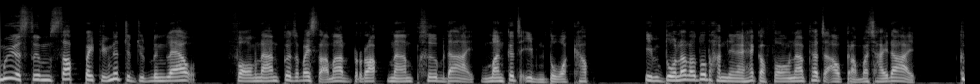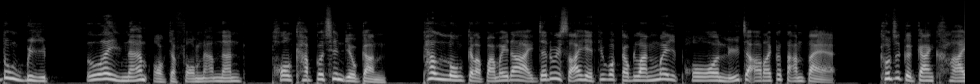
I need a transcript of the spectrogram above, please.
เมื่อซึมซับไปถึงนั่นจุดๆหนึ่งแล้ว ฟองน้ำก็จะไม่สามารถรับน้ำเพิ่มได้ มันก็จะอิ่มตัวครับ อิ่มตัวแล้วเราต้องทำยังไงให้กับฟองน้ำถ้าจะเอากลับมาใช้ได้ ก็ต้องบีบไล่น้ำออกจากฟองน้ำนั้น ทองคำก็เช่นเดียวกัน ถ้าลงกลับมาไม่ได้ จะด้วยสาเหตุที่ว่ากำลังไม่พอหรือจะอะไรก็ตามแต่ เขาจะเกิดการคลาย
